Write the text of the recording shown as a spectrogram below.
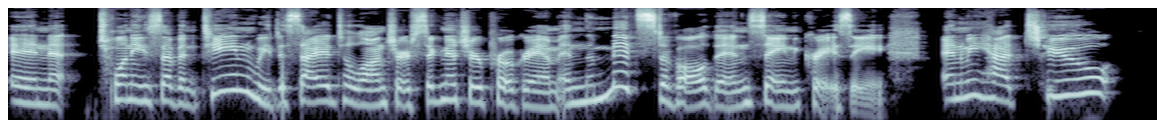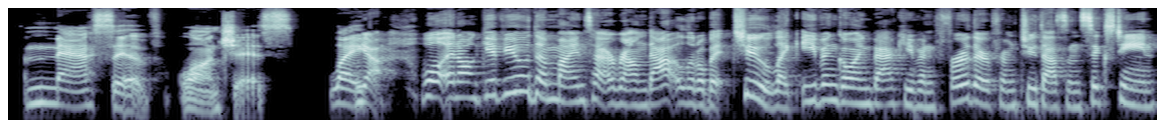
in 2017, we decided to launch our signature program in the midst of all the insane crazy. And we had two massive launches Like, yeah. Well, and I'll give you the mindset around that a little bit too. Like, even going back even further from 2016,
